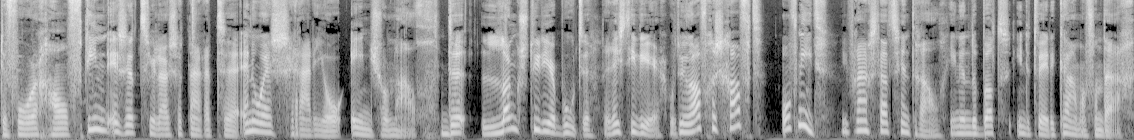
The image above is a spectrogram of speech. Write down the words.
Minuten voor half tien is het. U luistert naar het eh, NOS Radio 1 Journaal. De langstudeerboete, daar is die weer. Wordt u afgeschaft of niet? Die vraag staat centraal in een debat in de Tweede Kamer vandaag.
